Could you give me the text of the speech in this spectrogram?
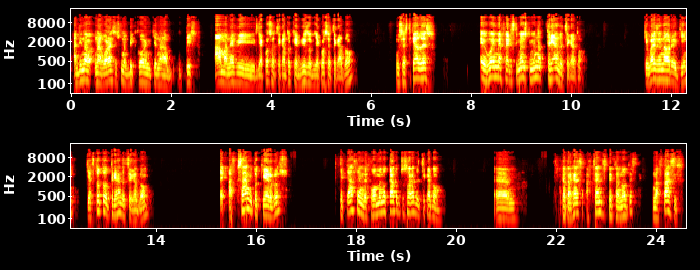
αντί να, να αγοράσεις πούμε, bitcoin και να πεις άμα ανέβει 200% κερδίζω 200% ουσιαστικά λες εγώ είμαι ευχαριστημένος και με ένα 30% και βάζεις ένα όριο εκεί και αυτό το 30% ε, αυξάνει το κέρδος σε κάθε ενδεχόμενο κάτω από το 40%. Ε, καταρχάς αυξάνει τις πιθανότητες να φτάσεις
